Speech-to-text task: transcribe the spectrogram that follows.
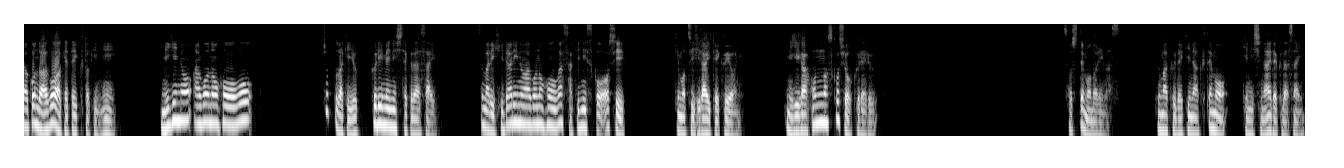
では今度顎を開けていくときに、右の顎の方をちょっとだけゆっくりめにしてください。つまり左の顎の方が先に少し気持ち開いていくように。右がほんの少し遅れる。そして戻ります。うまくできなくても気にしないでください。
